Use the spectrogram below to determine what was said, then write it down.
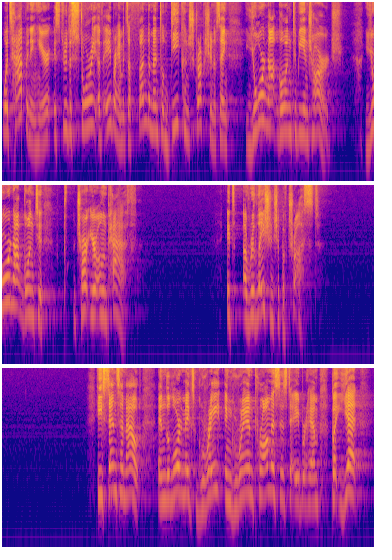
what's happening here is through the story of Abraham, it's a fundamental deconstruction of saying, you're not going to be in charge. You're not going to chart your own path. It's a relationship of trust. He sends him out, and the Lord makes great and grand promises to Abraham, but yet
